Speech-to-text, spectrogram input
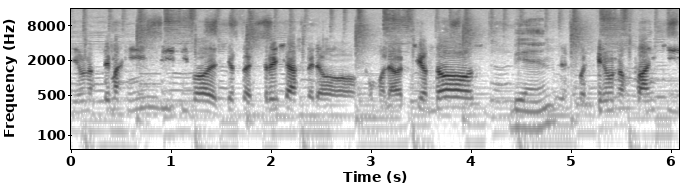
tiene unos temas indie, tipo de ciertas estrellas, pero como la versión 2, bien. Después tiene unos funky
